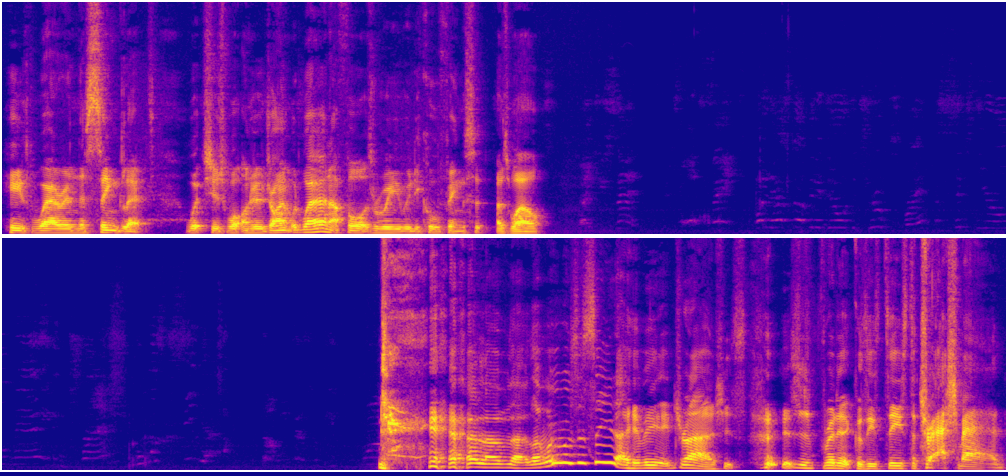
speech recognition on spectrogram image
he's wearing the singlet, which is what Andre the Giant would wear, and I thought it was a really, really cool thing as well. I love that. Like, what was the scene of him eating trash? It's it's just brilliant because he's he's the trash man.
